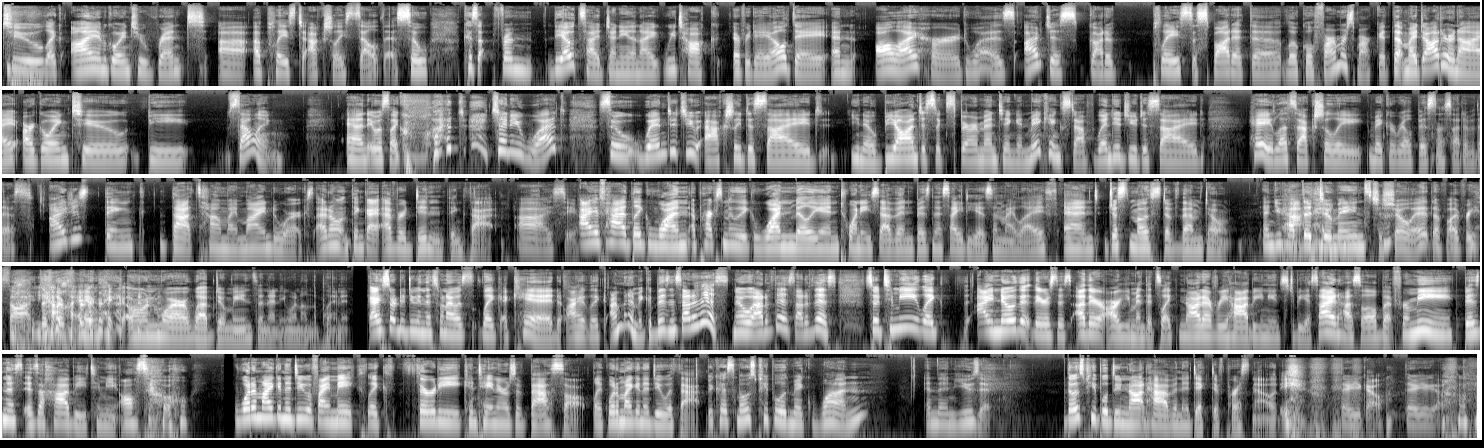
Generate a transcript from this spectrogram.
to like I am going to rent uh, a place to actually sell this. So because from the outside, Jenny and I we talk every day, all day, and all I heard was I've just got to place a spot at the local farmers market that my daughter and I are going to be selling and it was like, what? Jenny, what? So when did you actually decide, you know, beyond just experimenting and making stuff, when did you decide, hey, let's actually make a real business out of this? I just think that's how my mind works. I don't think I ever didn't think that. Ah, I see. I've had like one, approximately like 1 million 27 business ideas in my life, and just most of them don't and you have the domains to show it of every thought. yeah, I like own more web domains than anyone on the planet. I started doing this when I was like a kid. I like I'm going to make a business out of this. No, out of this, out of this. So to me, like I know that there's this other argument that's like not every hobby needs to be a side hustle, but for me, business is a hobby to me also. what am I going to do if I make like 30 containers of bath salt? Like what am I going to do with that? Because most people would make one and then use it. Those people do not have an addictive personality. there you go. There you go.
